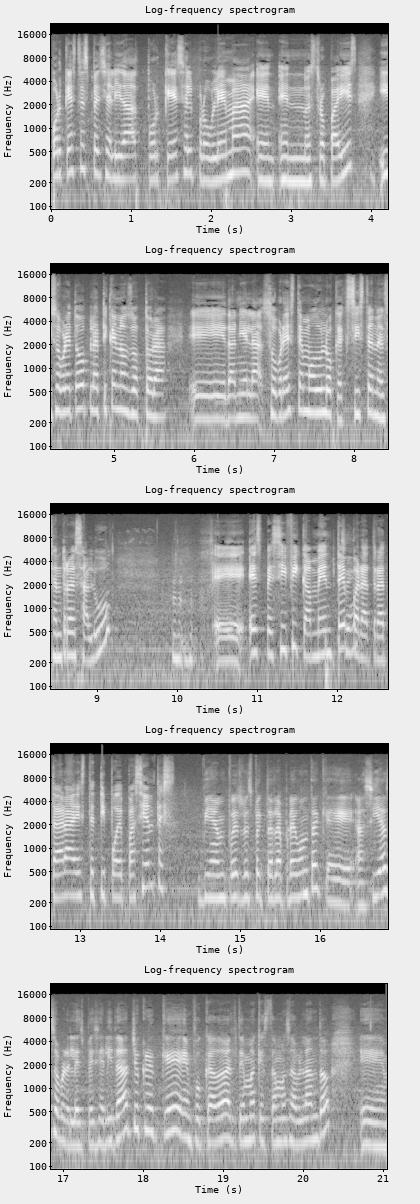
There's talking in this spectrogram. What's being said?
por qué esta especialidad? ¿Por qué es el problema en, en nuestro país? Y sobre todo, platíquenos, doctora eh, Daniela, sobre este módulo que existe en el centro de salud. Eh, específicamente para tratar a este tipo de pacientes. Bien, pues respecto a la pregunta que hacía sobre la especialidad, yo creo que enfocado al tema que estamos hablando, eh,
